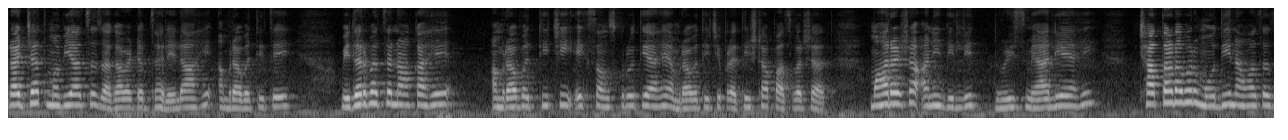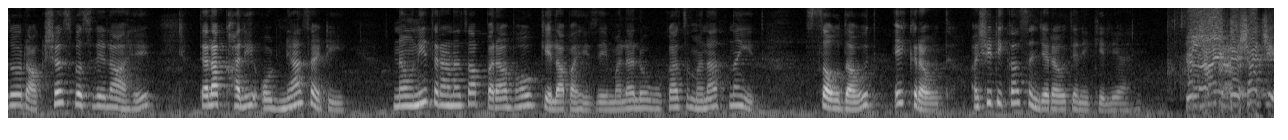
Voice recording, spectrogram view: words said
राज्यात मवियाचं जागावाटप झालेलं आहे. अमरावतीचे विदर्भाचं नाक आहे. अमरावतीची एक संस्कृती आहे. अमरावतीची प्रतिष्ठा पाच वर्षात महाराष्ट्र आणि दिल्लीत धुळीस मिळाली आहे. छाताडावर मोदी नावाचा जो राक्षस बसलेला आहे त्याला खाली ओढण्यासाठी नवनीत राणाचा पराभव केला पाहिजे. मला लोक उगाच म्हणत नाहीत. सौदाऊद एक राऊत. अशी टीका संजय राऊत यांनी केली आहे. ही लढाई देशाची.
